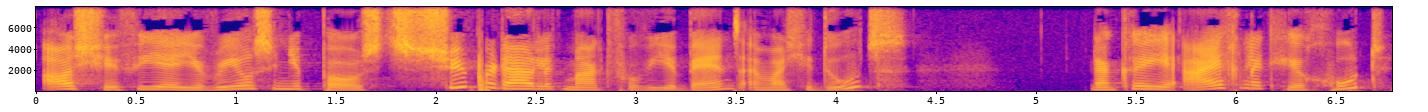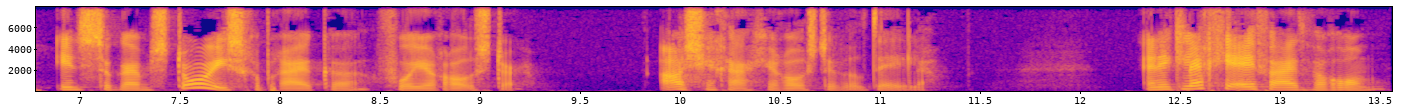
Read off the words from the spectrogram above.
als je via je reels en je posts super duidelijk maakt voor wie je bent en wat je doet, dan kun je eigenlijk heel goed Instagram Stories gebruiken voor je rooster. Als je graag je rooster wilt delen. En ik leg je even uit waarom.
